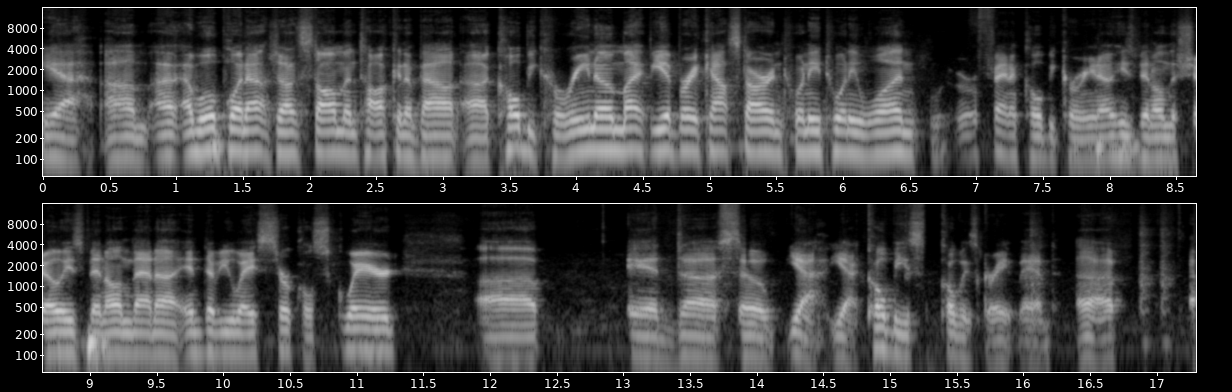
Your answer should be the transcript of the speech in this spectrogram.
Yeah, um, I, I, will point out John Stallman talking about uh, Colby Corino might be a breakout star in 2021. We're a fan of Colby Corino. He's been on the show. He's been on that uh, NWA Circle Squared. Uh, and uh, so yeah, yeah, Colby's Colby's great, man. Uh, I,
